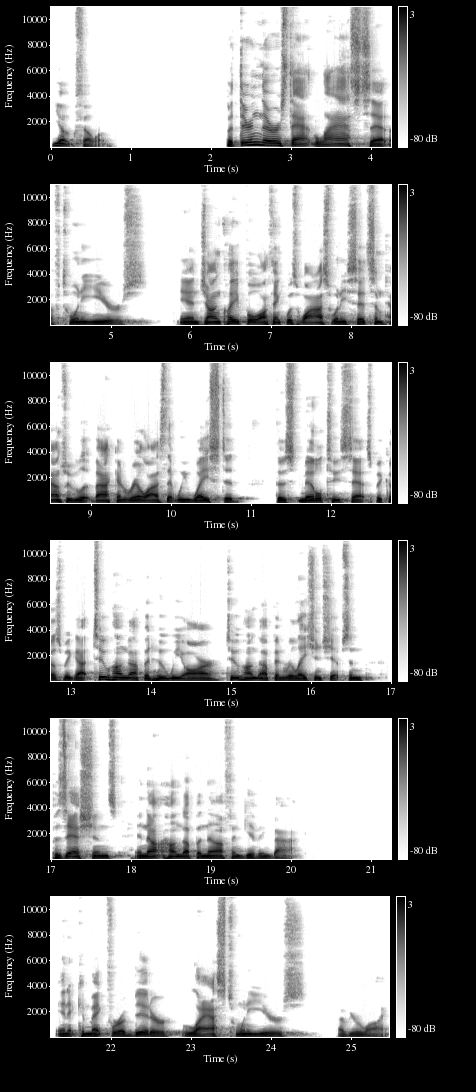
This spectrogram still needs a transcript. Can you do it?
Yoke Fellow. But then there's that last set of 20 years. And John Claypool, I think, was wise when he said, sometimes we look back and realize that we wasted those middle two sets because we got too hung up in who we are, too hung up in relationships and possessions, and not hung up enough in giving back. And it can make for a bitter last 20 years of your life.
